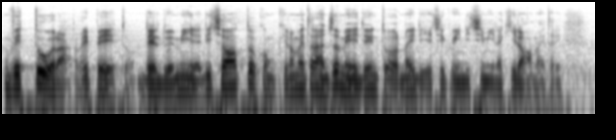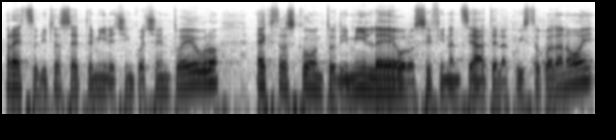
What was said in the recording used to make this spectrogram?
vettura, ripeto, del 2018 con chilometraggio medio intorno ai 10-15 mila chilometri. Prezzo 17.500 euro, extra sconto di 1.000 euro se finanziate l'acquisto qua da noi,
